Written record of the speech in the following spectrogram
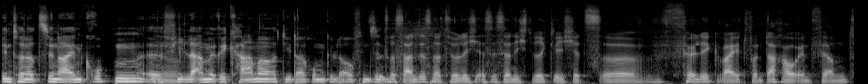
internationalen Gruppen, äh, ja. viele Amerikaner, die da rumgelaufen sind. Interessant ist natürlich, es ist ja nicht wirklich jetzt äh, völlig weit von Dachau entfernt,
